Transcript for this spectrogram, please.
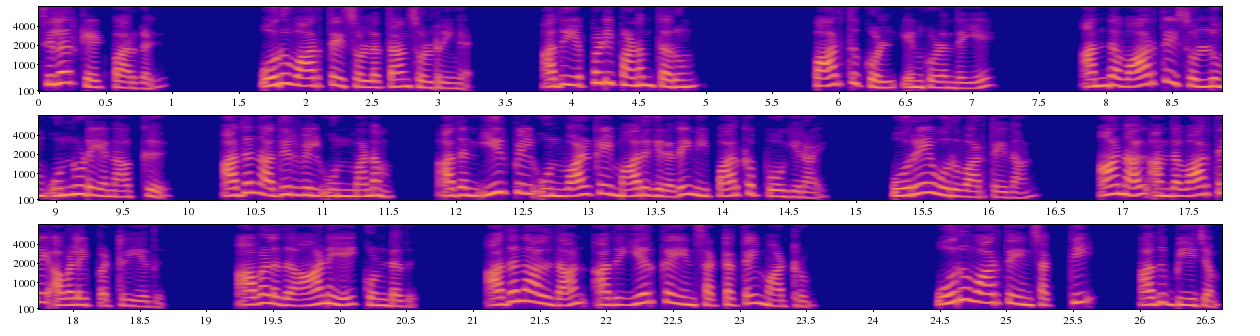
சிலர் கேட்பார்கள் ஒரு வார்த்தை சொல்லத்தான் சொல்றீங்க. அது எப்படி பணம் தரும்? பார்த்துக்கொள் என் குழந்தையே. அந்த வார்த்தை சொல்லும் உன்னுடைய நாக்கு அதன் அதிர்வில் உன் மனம் அதன் ஈர்ப்பில் உன் வாழ்க்கை மாறுகிறதை நீ பார்க்கப் போகிறாய். ஒரே ஒரு வார்த்தைதான். ஆனால் அந்த வார்த்தை அவளைப் பற்றியது. அவளது ஆணையை கொண்டது. அதனால்தான் அது இயற்கையின் சட்டத்தை மாற்றும். ஒரு வார்த்தையின் சக்தி அது பீஜம்.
